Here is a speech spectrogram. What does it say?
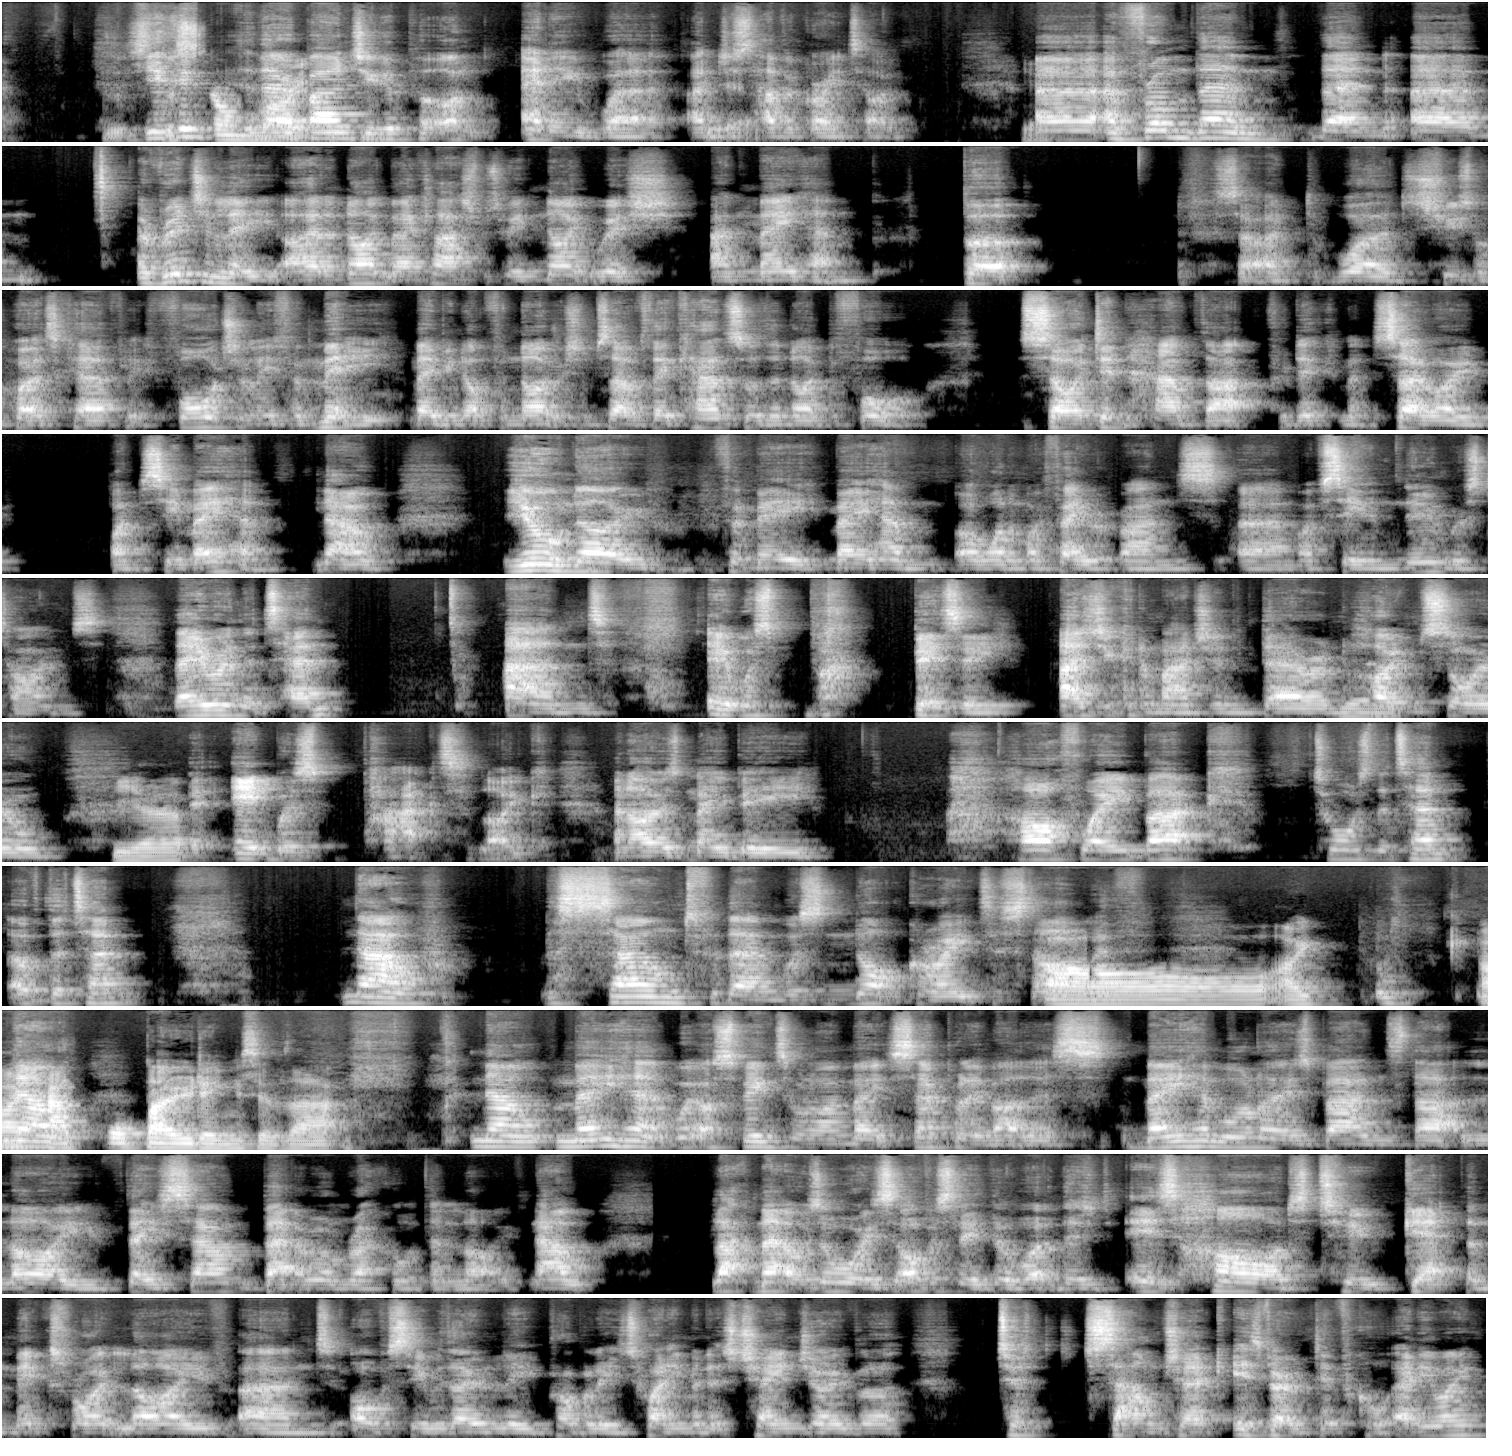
You the could they're a band you could put on anywhere and just have a great time. Yeah. Uh, and from them, then um, originally I had a nightmare clash between Nightwish and Mayhem, but so I words choose my words carefully. Fortunately for me, maybe not for Nightwish themselves, they cancelled the night before, so I didn't have that predicament. So I went to see Mayhem. Now, you'll know for me, Mayhem are one of my favourite bands. Um, I've seen them numerous times. They were in the tent, and it was busy, as you can imagine. They're on Yeah. home soil. Yeah. It- It was packed, like, and I was maybe halfway back towards the tent of the tent. Now, the sound for them was not great to start with. Oh, I, I Now- had forebodings of that. Now, Mayhem, I was speaking to one of my mates separately about this. Mayhem are one of those bands that live, they sound better on record than live. Now, black metal is always, obviously, the work it is hard to get the mix right live, and obviously, with only probably 20 minutes changeover to sound check is very difficult anyway.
